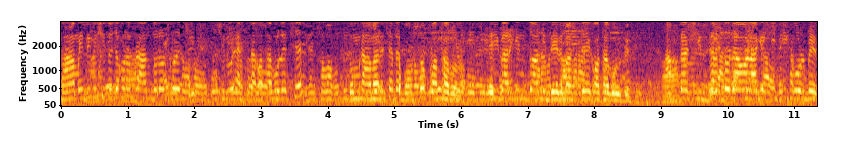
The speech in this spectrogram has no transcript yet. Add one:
ফাহামিদ ইলুসিতে যখন আমরা আন্দোলন করেছি, শুধু একটা কথা বলেছে, তোমরা আমাদের সাথে বসো, কথা বলো। এইবার কিন্তু আমি দেড় মাস থেকে কথা বলতেছি। আপনার সিদ্ধান্ত নেওয়ার আগে কি কি করবেন,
